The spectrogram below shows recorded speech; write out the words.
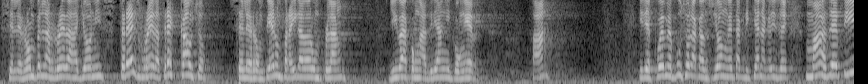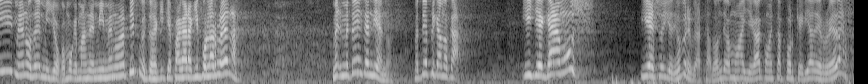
Se le rompen las ruedas a Johnny. Tres ruedas, tres cauchos. Se le rompieron para ir a dar un plan. Yo iba con Adrián y con él. ¿Ah? Y después me puso la canción esta cristiana que dice, más de ti, menos de mí. Yo, ¿cómo que más de mí, menos de ti? Pues entonces aquí hay que pagar aquí por la rueda. ¿Me, estoy entendiendo? ¿Me estoy explicando acá? Y llegamos, y eso yo digo, pero ¿hasta dónde vamos a llegar con esta porquería de ruedas?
